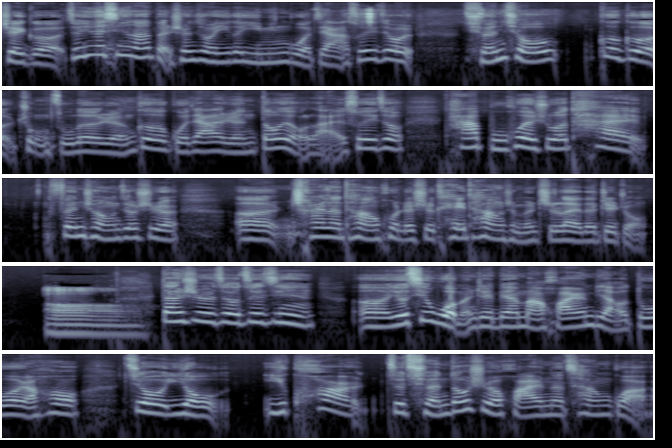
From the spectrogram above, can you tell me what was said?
这个。就因为新西兰本身就是一个移民国家，所以就全球。各个种族的人，各个国家的人都有来，所以就它不会说太分成，就是呃 China Town 或者是 K Town 什么之类的这种哦。但是就最近，呃，尤其我们这边嘛，华人比较多，然后就有一块儿就全都是华人的餐馆，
